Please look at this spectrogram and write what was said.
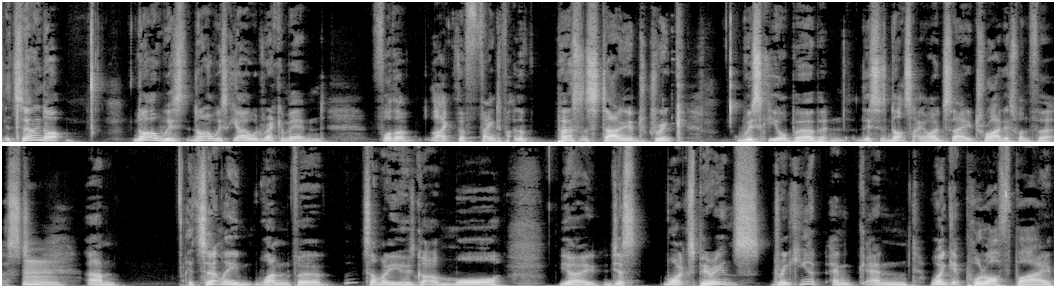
It's certainly not not a whis- not a whiskey I would recommend for the like the faint the person starting to drink whiskey or bourbon. This is not something I'd say try this one first. Um, it's certainly one for somebody who's got a more you know just more experience drinking it and and won't get put off by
